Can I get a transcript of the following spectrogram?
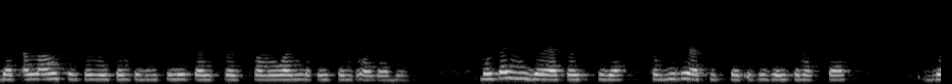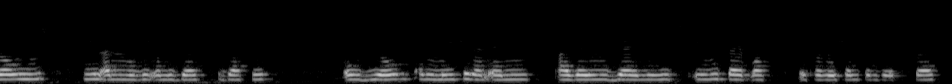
that allows information to be easily transferred from one location to another. Multimedia refers to the computer-assisted integration of text, drawings, still and moving images, graphics, audio, animation, and any other media in which any type of information can be expressed,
